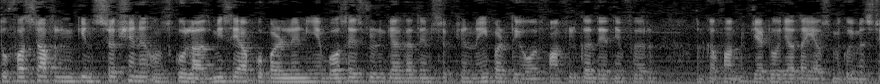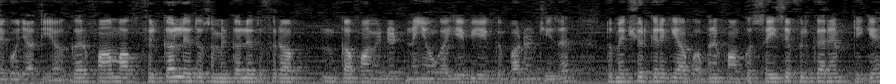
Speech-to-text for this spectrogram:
तो फ़र्स्ट ऑफ़ ऑल इनकी इंस्ट्रक्शन है, उसको लाजमी से आपको पढ़ लेनी है। बहुत सारे स्टूडेंट क्या करते हैं इंस्ट्रक्शन नहीं पढ़ते और फॉर्म फिल कर देते हैं, फिर उनका फॉर्म रिजेक्ट हो जाता है या उसमें कोई मिस्टेक हो जाती है। अगर फॉर्म आप फिल कर लेते हो सबमिट कर लेते हो, फिर आप उनका फॉर्म एडिट नहीं होगा। ये भी एक इंपॉर्टेंट चीज़ है। तो मेक श्योर करें कि आप अपने फॉर्म को सही से फिल करें, ठीक है?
